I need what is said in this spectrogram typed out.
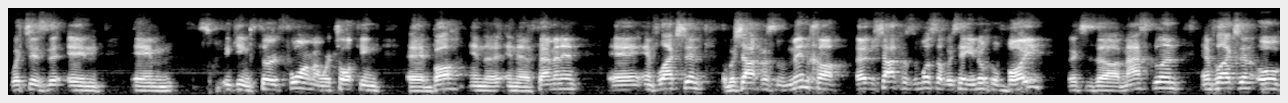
which is in in speaking third form, and we're talking uh, ba in the in a feminine uh, inflection. B'shachras of mincha, uh, b'shachras of musaf we say yenuchu boy, which is a masculine inflection. Or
